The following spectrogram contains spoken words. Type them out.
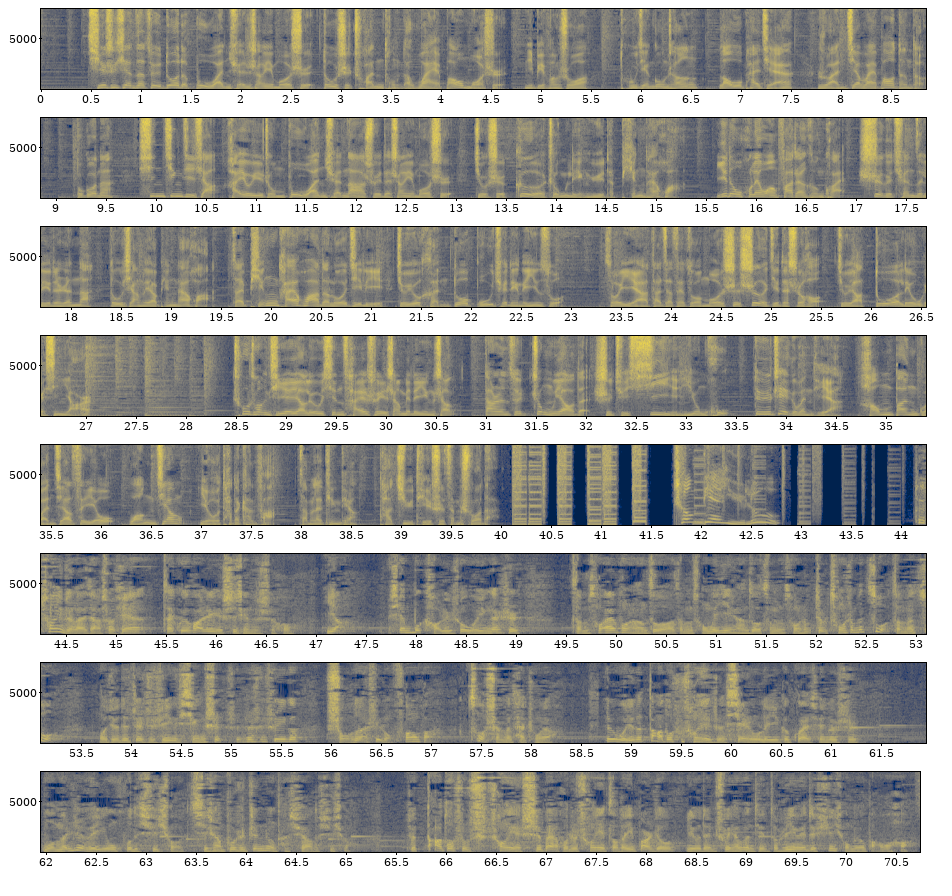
其实现在最多的不完全商业模式都是传统的外包模式，你比方说土建工程、劳务派遣、软件外包等等。不过呢，新经济下还有一种不完全纳税的商业模式，就是各种领域的平台化。移动互联网发展很快，是个圈子里的人呢都想着要平台化。在平台化的逻辑里，就有很多不确定的因素。所以啊，大家在做模式设计的时候，就要多留个心眼儿。初创企业要留心财税上面的硬伤，当然最重要的是去吸引用户。对于这个问题啊，航班管家 CEO 王江有他的看法，咱们来听听。他具体是怎么说的？充电语录：对创业者来讲，首先在规划这个事情的时候，一样，先不考虑说我应该是怎么从 iPhone 上做，怎么从微信上做，怎么从什么就是从什么做，怎么做？我觉得这只是一个形式，是这是是一个手段，是一种方法。做什么才重要？就是我觉得大多数创业者陷入了一个怪圈，就是我们认为用户的需求，其实上不是真正他需要的需求。就大多数创业失败或者创业走到一半就有点出现问题，都是因为对需求没有把握好。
